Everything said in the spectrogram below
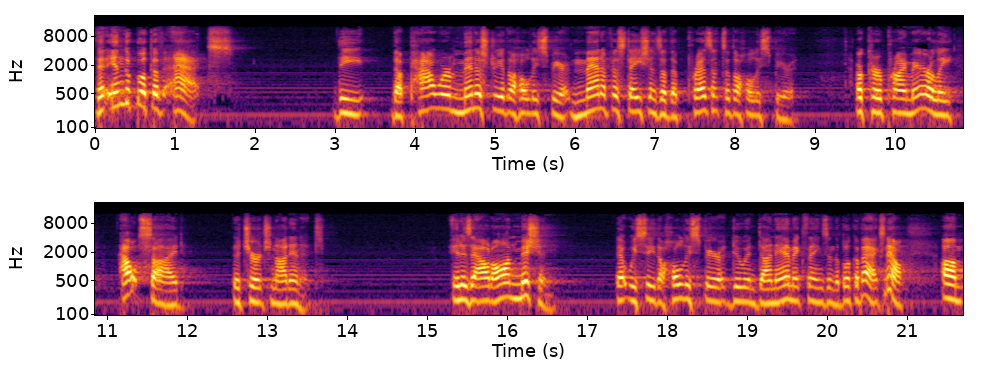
That in the book of Acts, the the power ministry of the Holy Spirit, manifestations of the presence of the Holy Spirit, occur primarily outside the church, not in it. It is out on mission that we see the Holy Spirit doing dynamic things in the book of Acts. Now, um,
